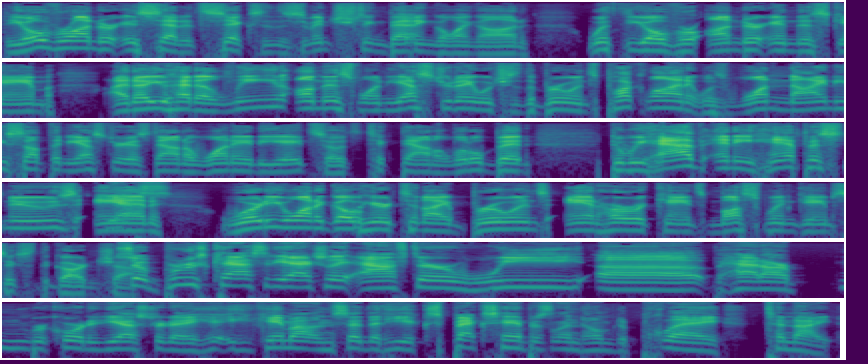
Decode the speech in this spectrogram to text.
The over under is set at six, and there's some interesting betting going on with the over under in this game. I know you had a lean on this one yesterday, which is the Bruins puck line. It was 190 something yesterday. It's down to 188, so it's ticked down a little bit. Do we have any Hampus news? And Yes. where do you want to go here tonight? Bruins and Hurricanes must win Game Six at the Garden Shop. So Bruce Cassidy actually, after we uh, had our recorded yesterday, he, came out and said that he expects Hampus Lindholm to play tonight.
